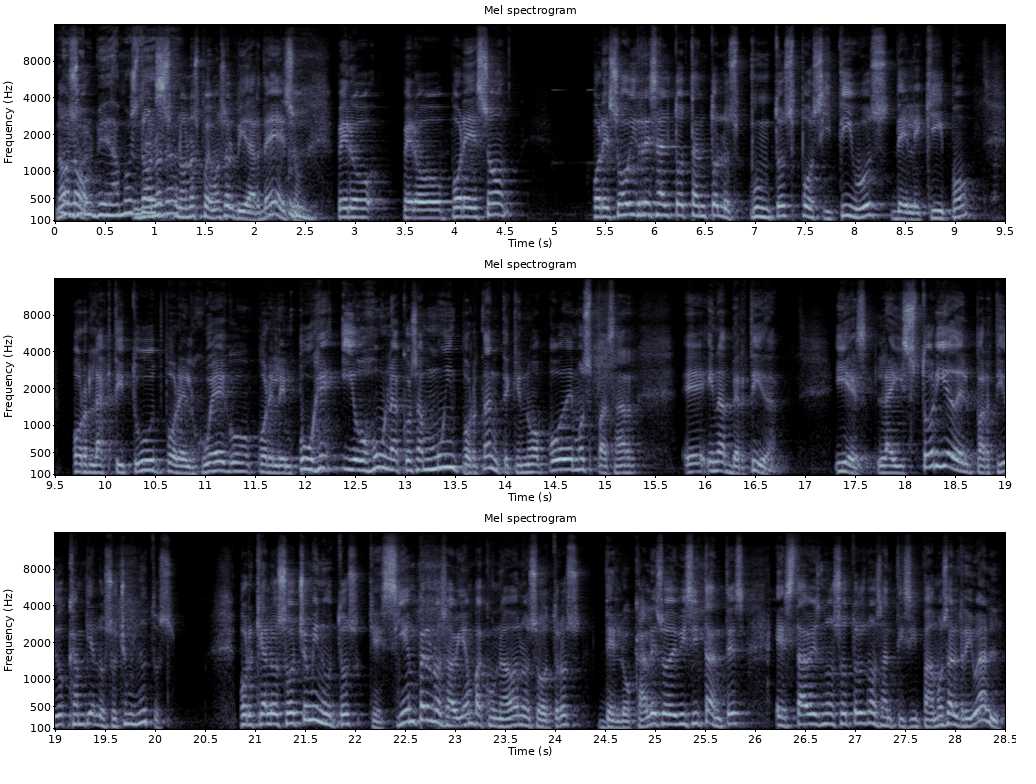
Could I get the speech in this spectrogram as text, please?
no, nos olvidamos no de eso. No nos podemos olvidar de eso. Pero, pero por eso, por eso hoy resalto tanto los puntos positivos del equipo, por la actitud, por el juego, por el empuje. Y ojo, una cosa muy importante que no podemos pasar eh, inadvertida y es la historia del partido cambia a los ocho minutos. Porque a los ocho minutos, que siempre nos habían vacunado a nosotros, de locales o de visitantes, esta vez nosotros nos anticipamos al rival.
